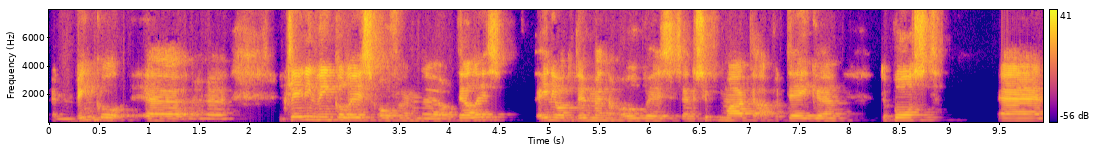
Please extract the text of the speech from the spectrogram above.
een winkel, uh, een, een, kledingwinkel is of een uh, hotel is. Het enige wat op dit moment nog open is, zijn de supermarkten, apotheken, de post en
